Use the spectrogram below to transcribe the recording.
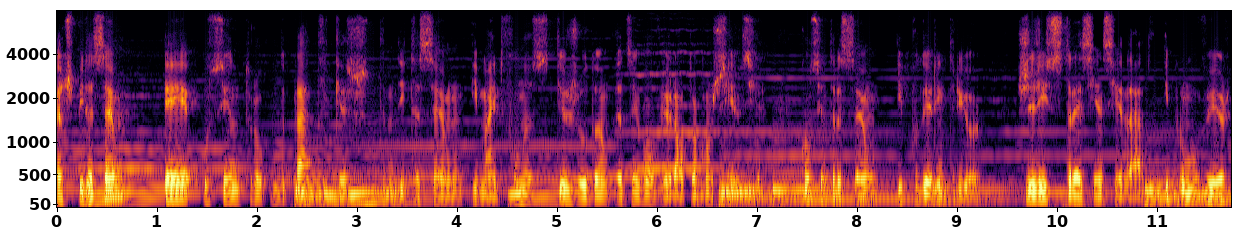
A respiração é o centro de práticas de meditação e mindfulness que ajudam a desenvolver autoconsciência, concentração e poder interior, gerir stress e ansiedade e promover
